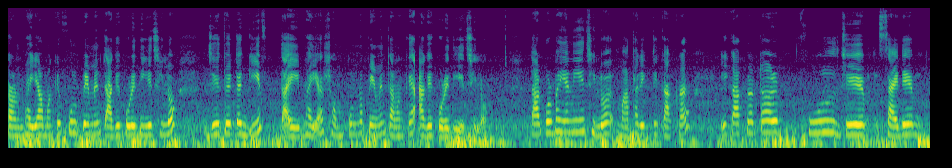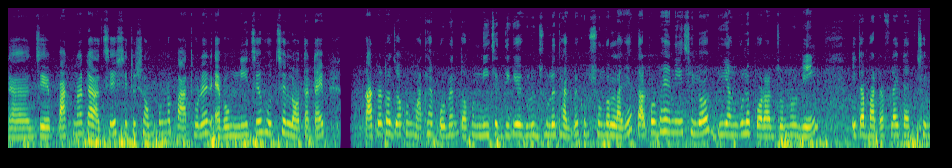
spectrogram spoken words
কারণ ভাইয়া আমাকে ফুল পেমেন্ট আগে করে দিয়েছিল। যেহেতু এটা গিফট তাই ভাইয়া সম্পূর্ণ পেমেন্ট আমাকে আগে করে দিয়েছিল। তারপর ভাইয়া নিয়েছিল মাথার একটি কাঁকড়া। এই কাঁকড়াটার ফুল যে সাইডে যে পাখনাটা আছে, সেটা সম্পূর্ণ পাথরের এবং নিচে হচ্ছে লতা টাইপ কাঁকড়াটা যখন মাথায় পরবেন তখন নিচের দিকে এগুলো ঝুলে থাকবে, খুব সুন্দর লাগে। তারপর ভাইয়া নিয়েছিল দুই আঙ্গুলে পরার জন্য রিং। এটা বাটারফ্লাই টাইপ ছিল,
